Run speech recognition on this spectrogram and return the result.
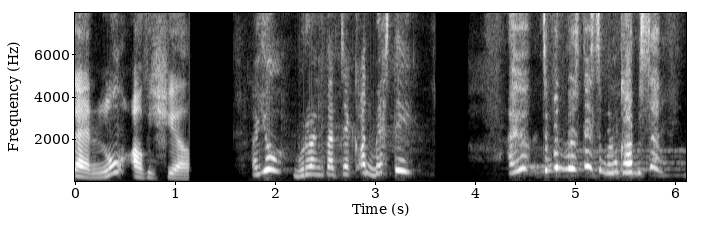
Tenlung Official. Ayo, buruan kita check out, Besti. Ayo cepet Besti sebelum kehabisan.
